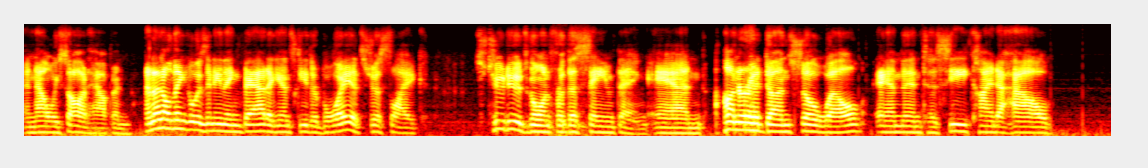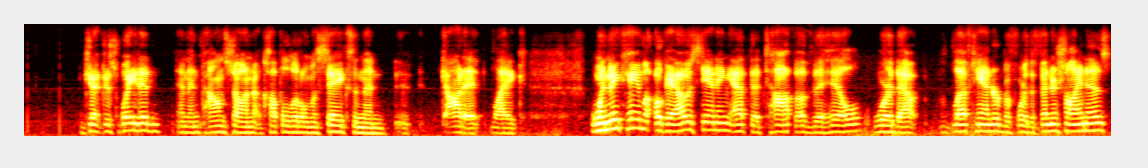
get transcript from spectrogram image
and now we saw it happen. And I don't think it was anything bad against either boy. It's just like it's two dudes going for the same thing, and Hunter had done so well, and then to see kind of how Jett just waited and then pounced on a couple little mistakes and then got it. Like when they came, okay, I was standing at the top of the hill where that left-hander before the finish line is.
